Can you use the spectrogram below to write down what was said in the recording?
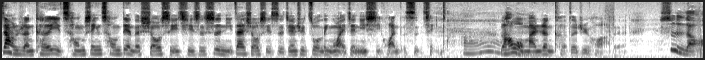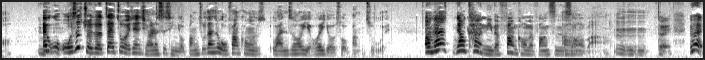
让人可以重新充电的休息，其实是你在休息时间去做另外一件你喜欢的事情。哦，然后我蛮认可这句话的。是哦，哎，我我是觉得在做一件喜欢的事情有帮助，但是我放空完之后也会有所帮助。哎，哦，那要看你的放空的方式是什么吧。嗯嗯嗯，对，因为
